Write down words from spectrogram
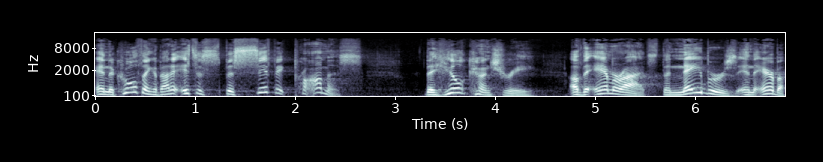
And the cool thing about it, it's a specific promise. The hill country, of the Amorites, the neighbors in the Arabah,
